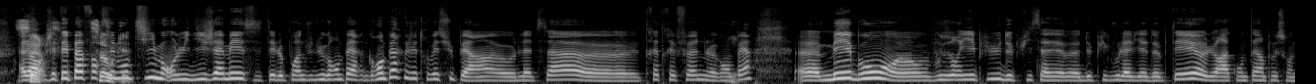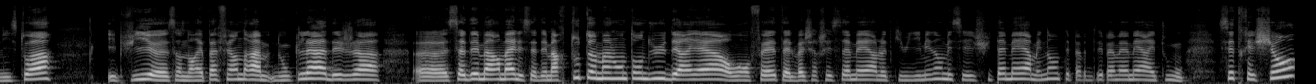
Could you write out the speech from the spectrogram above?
alors j'étais pas ça, forcément ok. team, on lui dit jamais, c'était le point de vue du grand-père. Grand-père que j'ai trouvé super, hein, au-delà de ça, euh, très très fun le grand-père. Euh, mais bon, euh, vous auriez pu, depuis, sa- depuis que vous l'aviez adopté, euh, lui raconter un peu son histoire. Et puis, euh, ça n'aurait pas fait un drame. Donc là, déjà, euh, ça démarre mal et ça démarre tout un malentendu derrière où en fait, elle va chercher sa mère, l'autre qui lui dit mais non, mais c'est, je suis ta mère, mais non, t'es pas, t'es pas ma mère et tout. Bon, c'est très chiant.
